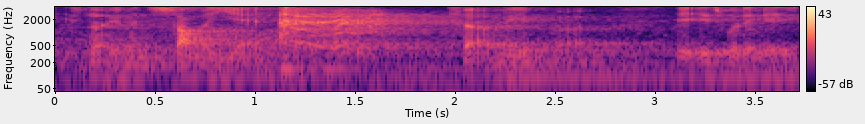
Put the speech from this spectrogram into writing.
it's not even summer yet. do you know what I mean? But it is what it is.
